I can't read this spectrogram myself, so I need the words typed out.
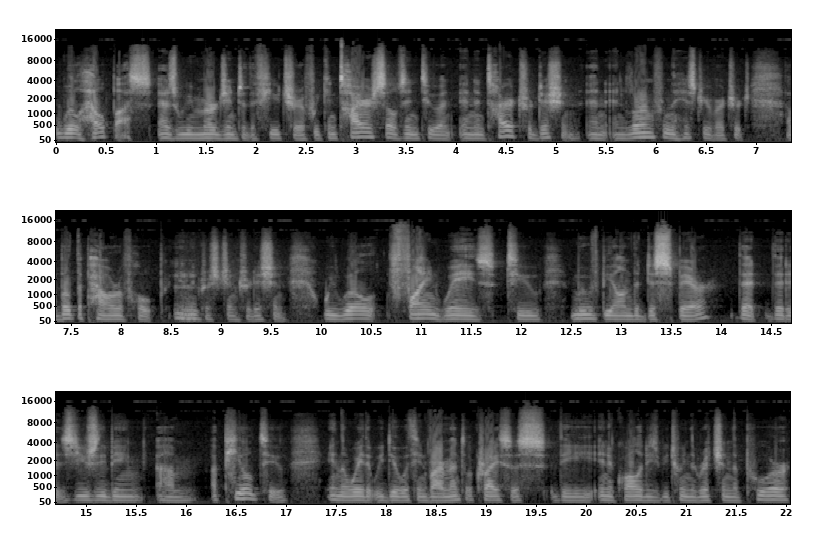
will help us as we merge into the future if we can tie ourselves into an, an entire tradition and, and learn from the history of our church about the power of hope mm-hmm. in the mm-hmm. Christian tradition. We will find ways to move beyond the despair that, that is usually being um, appealed to in the way that we deal with the environmental crisis, the inequalities between the rich and the poor,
